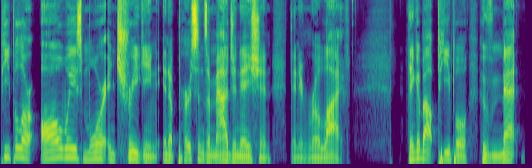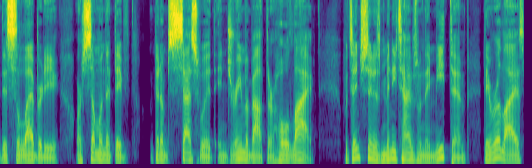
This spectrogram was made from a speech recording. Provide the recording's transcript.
People are always more intriguing in a person's imagination than in real life. Think about people who've met this celebrity or someone that they've been obsessed with and dream about their whole life. What's interesting is many times when they meet them, they realize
